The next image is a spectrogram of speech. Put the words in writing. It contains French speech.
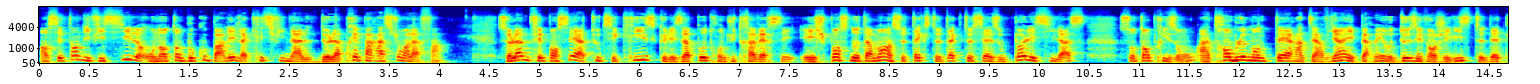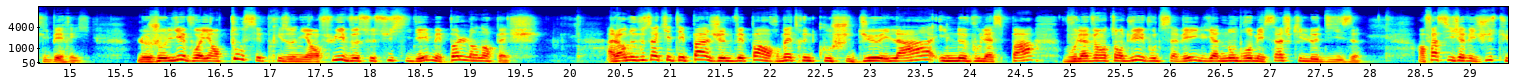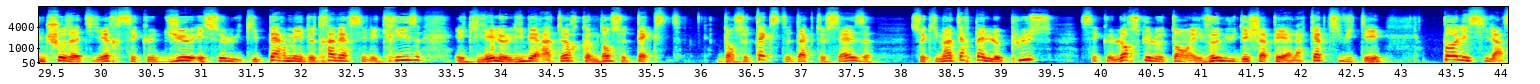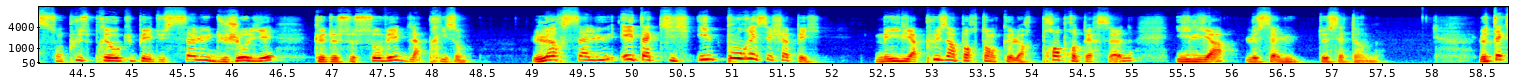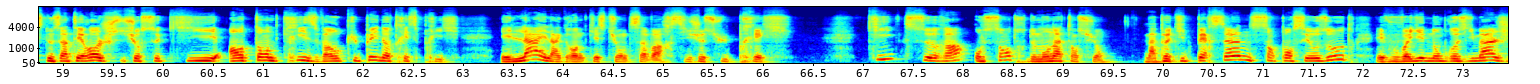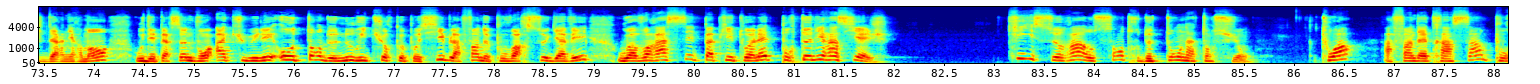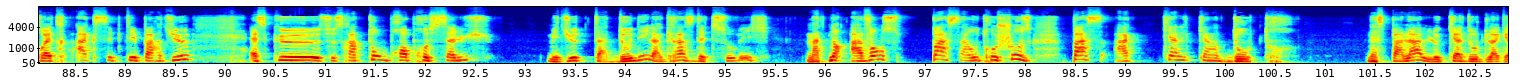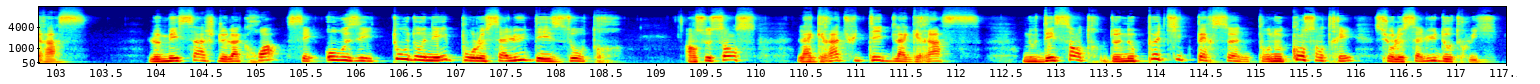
En ces temps difficiles, on entend beaucoup parler de la crise finale, de la préparation à la fin. Cela me fait penser à toutes ces crises que les apôtres ont dû traverser, et je pense notamment à ce texte d'Acte 16 où Paul et Silas sont en prison, un tremblement de terre intervient et permet aux deux évangélistes d'être libérés. Le geôlier, voyant tous ses prisonniers enfuis, veut se suicider, mais Paul l'en empêche. Alors ne vous inquiétez pas, je ne vais pas en remettre une couche. Dieu est là, il ne vous laisse pas. Vous l'avez entendu et vous le savez, il y a de nombreux messages qui le disent. Enfin, si j'avais juste une chose à dire, c'est que Dieu est celui qui permet de traverser les crises et qu'il est le libérateur comme dans ce texte. Dans ce texte d'acte 16, ce qui m'interpelle le plus, c'est que lorsque le temps est venu d'échapper à la captivité, Paul et Silas sont plus préoccupés du salut du geôlier que de se sauver de la prison. Leur salut est acquis, ils pourraient s'échapper. Mais il y a plus important que leur propre personne, il y a le salut de cet homme. Le texte nous interroge sur ce qui, en temps de crise, va occuper notre esprit. Et là est la grande question de savoir si je suis prêt. Qui sera au centre de mon attention? Ma petite personne, sans penser aux autres, et vous voyez de nombreuses images dernièrement où des personnes vont accumuler autant de nourriture que possible afin de pouvoir se gaver ou avoir assez de papier toilette pour tenir un siège. Qui sera au centre de ton attention? Toi afin d'être un saint, pour être accepté par Dieu Est-ce que ce sera ton propre salut? Mais Dieu t'a donné la grâce d'être sauvé. Maintenant, avance, passe à autre chose, passe à quelqu'un d'autre. N'est-ce pas là le cadeau de la grâce? Le message de la croix, c'est oser tout donner pour le salut des autres. En ce sens, la gratuité de la grâce nous décentre de nos petites personnes pour nous concentrer sur le salut d'autrui.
